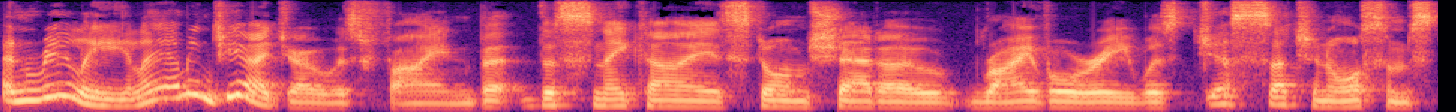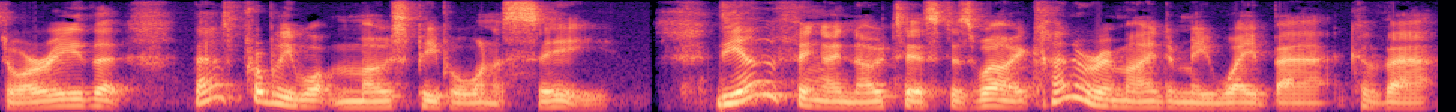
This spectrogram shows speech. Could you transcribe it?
and really like I mean GI Joe was fine, but the Snake Eyes Storm Shadow rivalry was just such an awesome story that that's probably what most people want to see. The other thing I noticed as well, it kind of reminded me way back that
